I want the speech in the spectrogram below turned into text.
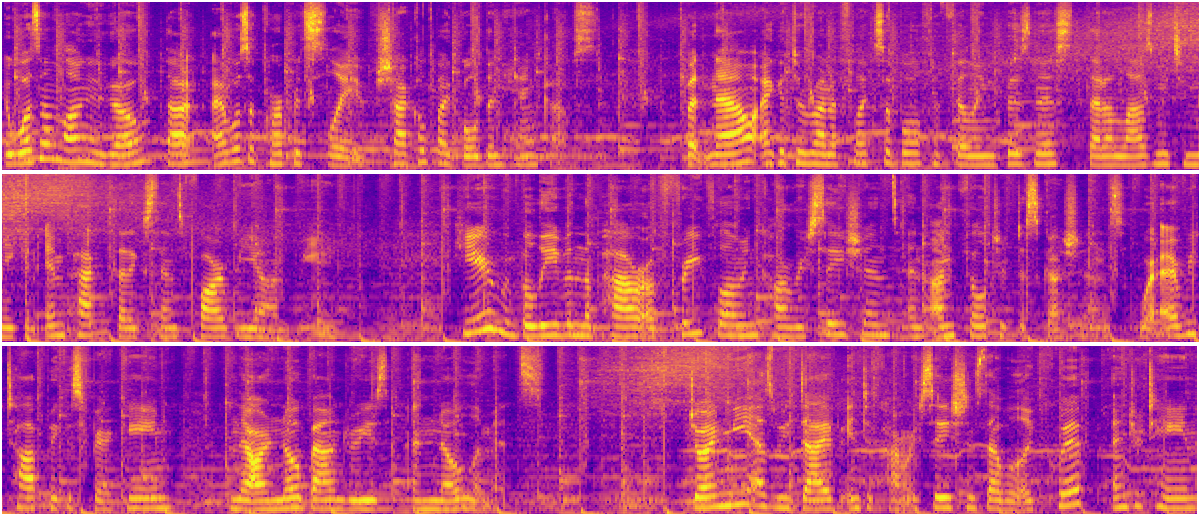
It wasn't long ago that I was a corporate slave shackled by golden handcuffs. But now I get to run a flexible, fulfilling business that allows me to make an impact that extends far beyond me. Here, we believe in the power of free flowing conversations and unfiltered discussions, where every topic is fair game and there are no boundaries and no limits. Join me as we dive into conversations that will equip, entertain,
